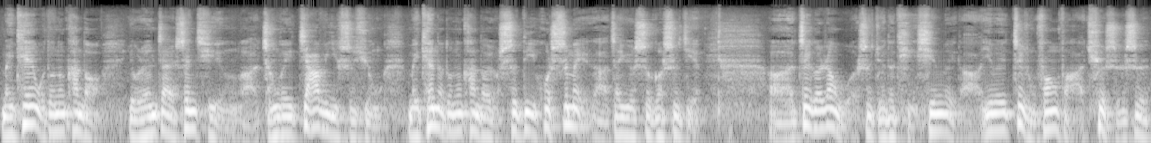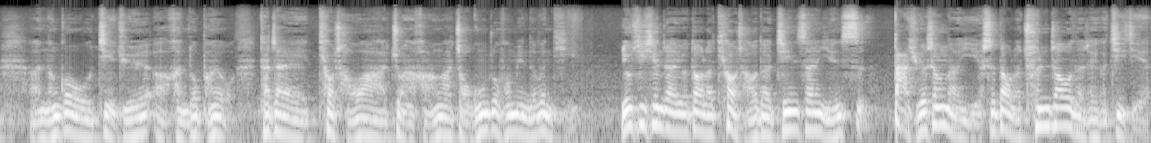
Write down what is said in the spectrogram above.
每天我都能看到有人在申请啊，成为加 V 师兄，每天呢都能看到有师弟或师妹啊在约师哥师姐。呃，这个让我是觉得挺欣慰的啊，因为这种方法确实是呃能够解决呃很多朋友他在跳槽啊、转行啊、找工作方面的问题。尤其现在又到了跳槽的金三银四，大学生呢也是到了春招的这个季节。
